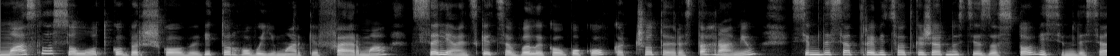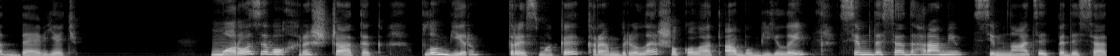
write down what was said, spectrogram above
Масло солодко-вершкове від торгової марки Ферма. Селянське. Це велика упаковка 400 грамів, 73% жирності за 189. Морозиво хрещатик, пломбір, 3 смаки, крем-брюле, шоколад або білий. 70 грамів, 17,50.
